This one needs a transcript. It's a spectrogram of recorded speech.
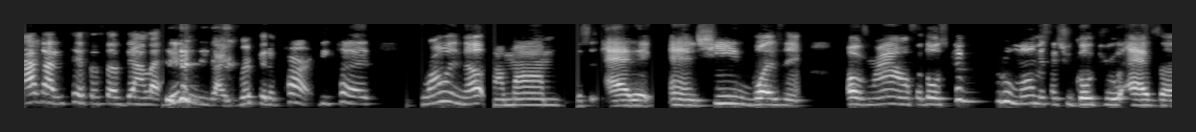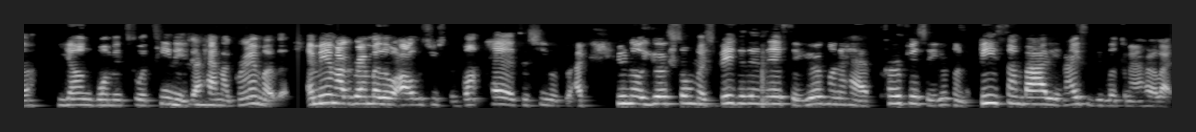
I got to tear some stuff down, like literally, like rip it apart. Because growing up, my mom was an addict, and she wasn't around for those pivotal moments that you go through as a young woman to a teenager. I had my grandmother, and me and my grandmother always used to bump heads, and she was like, "You know, you're so much bigger than this, and you're gonna have purpose, and you're gonna be somebody." And I used to be looking at her like,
